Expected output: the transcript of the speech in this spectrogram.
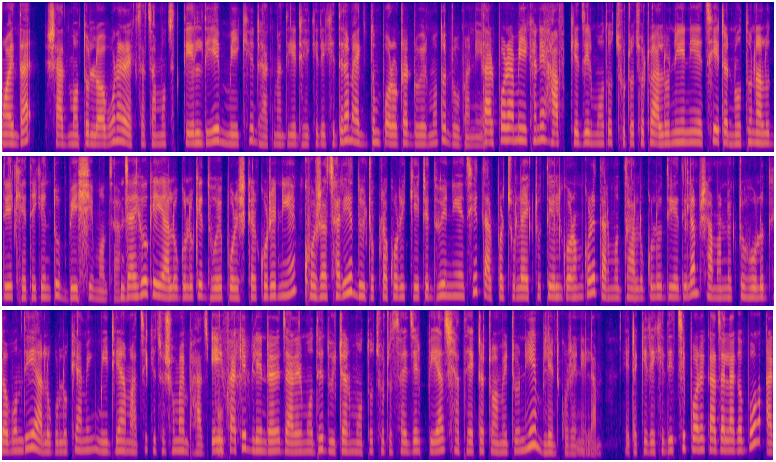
ময়দা, স্বাদ মতো লবণ আর এক চা চামচ তেল দিয়ে মেখে ঢাকনা দিয়ে ঢেকে রেখে দিলাম একদম পরোটার ডোয়ের মতো ডো বানিয়ে। তারপর আমি এখানে হাফ কেজির মতো ছোট ছোট আলু নিয়ে নিয়েছি। এটা নতুন আলু দিয়ে খেতে কিন্তু বেশি মজা। যাই হোক, এই আলুগুলোকে ধুয়ে পরিষ্কার করে নিয়ে খোসা ছাড়িয়ে দুই টুকরা করে কেটে ধুয়ে নিয়েছি। তারপর চুলায় একটু তেল গরম করে তার মধ্যে আলুগুলো দিয়ে দিলাম। সামান্য একটু হলুদ লবণ দিয়ে আলুগুলোকে আমি মিডিয়াম আছে কিছু সময় ভাজবো। এই ফাঁকে ব্লেন্ডারে জারের মধ্যে দুইটার মতো ছোট সাইজের পেঁয়াজ, সাথে একটা টমেটো নিয়ে ব্লেন্ড করে নিলাম। এটাকে রেখে দিচ্ছি, পরে কাজে লাগাবো। আর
